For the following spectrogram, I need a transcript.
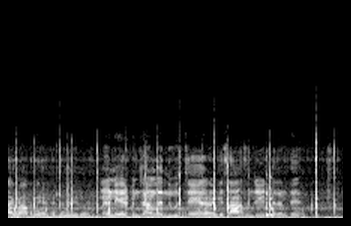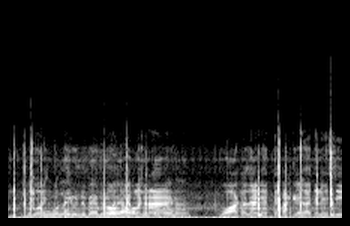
నాకు మాత్రం నేర్పించలేదు ఈరోజు మేము నేర్పించాలి నువ్వు చేయడానికి సాహసం చేయట్లేదు అంతే. ఉండిపోయి బ్రో ఎవరు చుట్టారు పైన? వాటర్ తాగేస్తే తెలిసి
